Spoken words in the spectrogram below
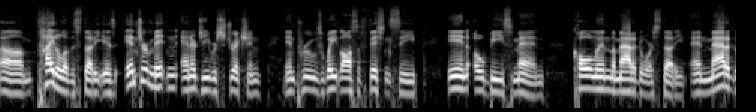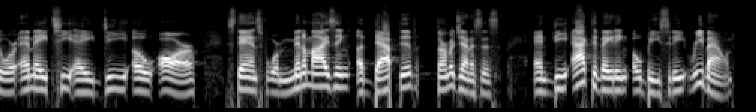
um, title of the study is Intermittent Energy Restriction Improves Weight Loss Efficiency in Obese Men colon the Matador study. And Matador, M A T A D O R, stands for minimizing adaptive thermogenesis and deactivating obesity rebound.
